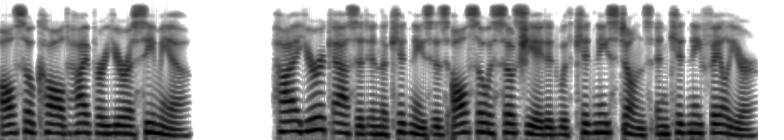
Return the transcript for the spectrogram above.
also called hyperuricemia. High uric acid in the kidneys is also associated with kidney stones and kidney failure.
